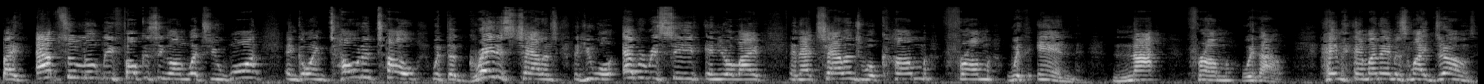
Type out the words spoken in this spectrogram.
by absolutely focusing on what you want and going toe to toe with the greatest challenge that you will ever receive in your life. And that challenge will come from within, not from without. Hey man, my name is Mike Jones,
